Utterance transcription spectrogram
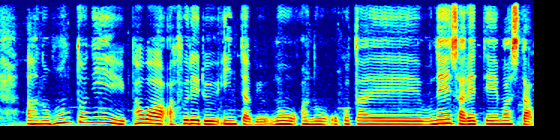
あの本当にパワーあふれるインタビューのあのお答えをねされてました。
